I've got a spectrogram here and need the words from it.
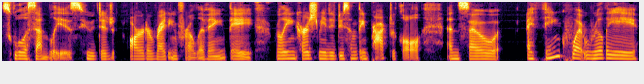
school assemblies who did art or writing for a living. They really encouraged me to do something practical. And so I think what really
